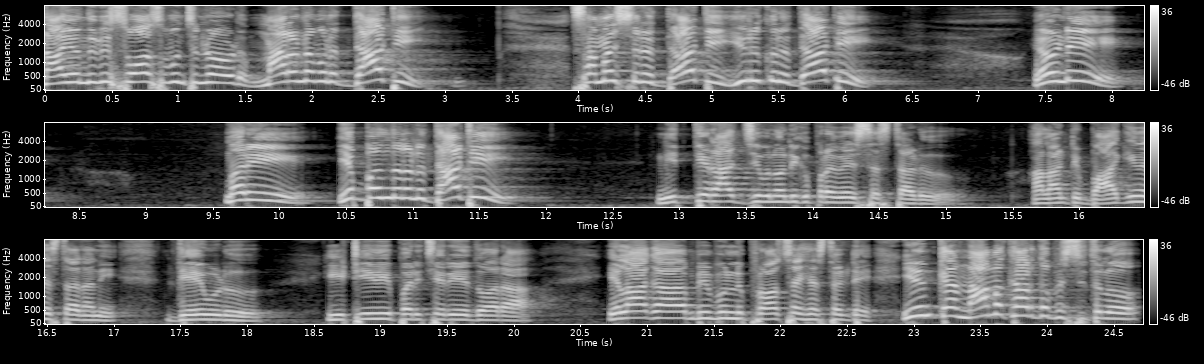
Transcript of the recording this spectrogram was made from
నా ఎందు విశ్వాసం ఉంచినవాడు మరణమును దాటి సమస్యను దాటి ఇరుకును దాటి ఏమండి? మరి ఇబ్బందులను దాటి నిత్య రాజ్యంలోనికి ప్రవేశిస్తాడు. అలాంటి భాగ్యం ఇస్తానని దేవుడు ఈ టీవీ పరిచర్య ద్వారా ఇలాగా మిమ్మల్ని ప్రోత్సహిస్తుంటే ఇంకా నామకార్థపు స్థితిలో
